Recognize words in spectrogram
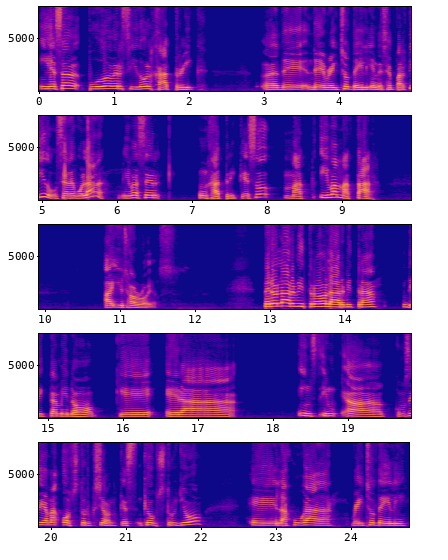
Y esa pudo haber sido el hat trick eh, de, Rachel Daly en ese partido. O sea, de volada. Iba a ser un hat trick. Eso iba a matar a Utah Royals. Pero el árbitro, la árbitra, dictaminó que era Ah, ¿cómo se llama? Obstrucción, que, obstruyó eh, la jugada Rachel Daly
